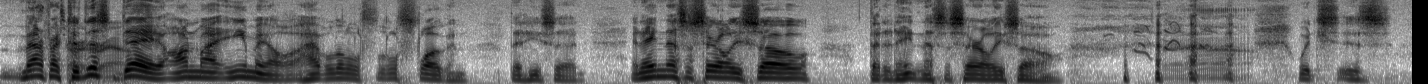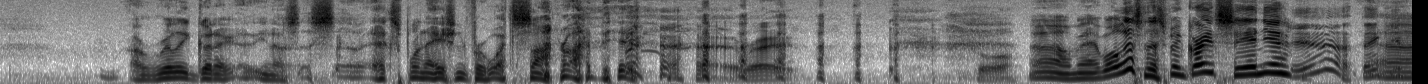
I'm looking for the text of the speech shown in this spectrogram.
Matter of fact, to this around. day, on my email, I have a little little slogan that he said: "It ain't necessarily so that it ain't necessarily so," which is a really good, uh, you know, s- explanation for what Sun Ra did. right. Cool. oh man! Well, listen, it's been great seeing you. Yeah. Thank you Uh,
